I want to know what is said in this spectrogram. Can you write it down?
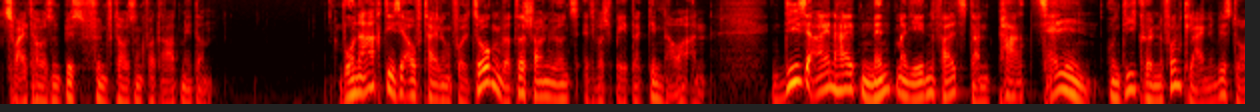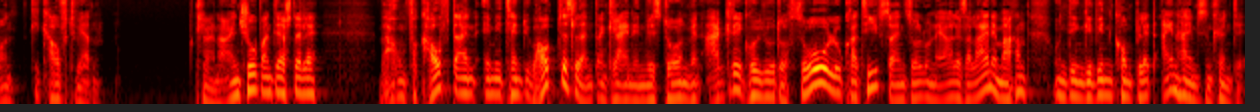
2000 bis 5000 Quadratmetern. Wonach diese Aufteilung vollzogen wird, das schauen wir uns etwas später genauer an. Diese Einheiten nennt man jedenfalls dann Parzellen und die können von kleinen Investoren gekauft werden. Kleiner Einschub an der Stelle. Warum verkauft ein Emittent überhaupt das Land an kleine Investoren, wenn Agrikultur doch so lukrativ sein soll und er alles alleine machen und den Gewinn komplett einheimsen könnte?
